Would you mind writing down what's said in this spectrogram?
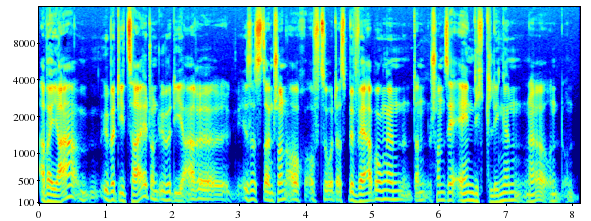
Aber ja, über die Zeit und über die Jahre ist es dann schon auch oft so, dass Bewerbungen dann schon sehr ähnlich klingen ne? und, und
